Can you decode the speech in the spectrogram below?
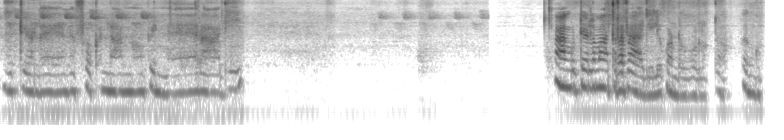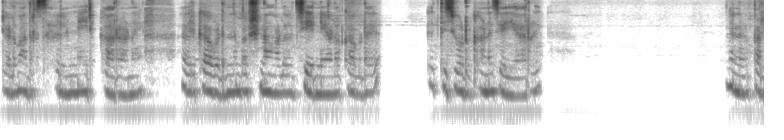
കുട്ടികളുടെ ദഫൊക്കെ ഉണ്ടായിരുന്നു. പിന്നെ റാലി. ആൺകുട്ടികളെ മാത്രം റാലിയിൽ കൊണ്ടുപോകുള്ളൂ കേട്ടോ പെൺകുട്ടികൾ മദ്രസയിൽ തന്നെ ഇരിക്കാറാണ്. അവർക്ക് അവിടെ നിന്ന് ഭക്ഷണങ്ങൾ ചീനികളൊക്കെ അവിടെ എത്തിച്ചു കൊടുക്കുകയാണ് ചെയ്യാറ്. അങ്ങനെ പല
